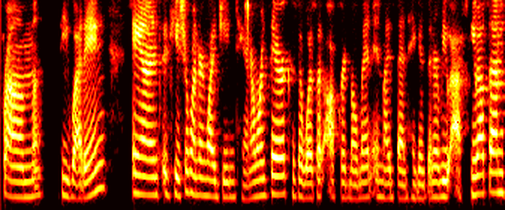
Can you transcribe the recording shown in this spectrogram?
from the wedding. And in case you're wondering why Jade and Tanner weren't there, because there was that awkward moment in my Ben Higgins interview asking about them.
